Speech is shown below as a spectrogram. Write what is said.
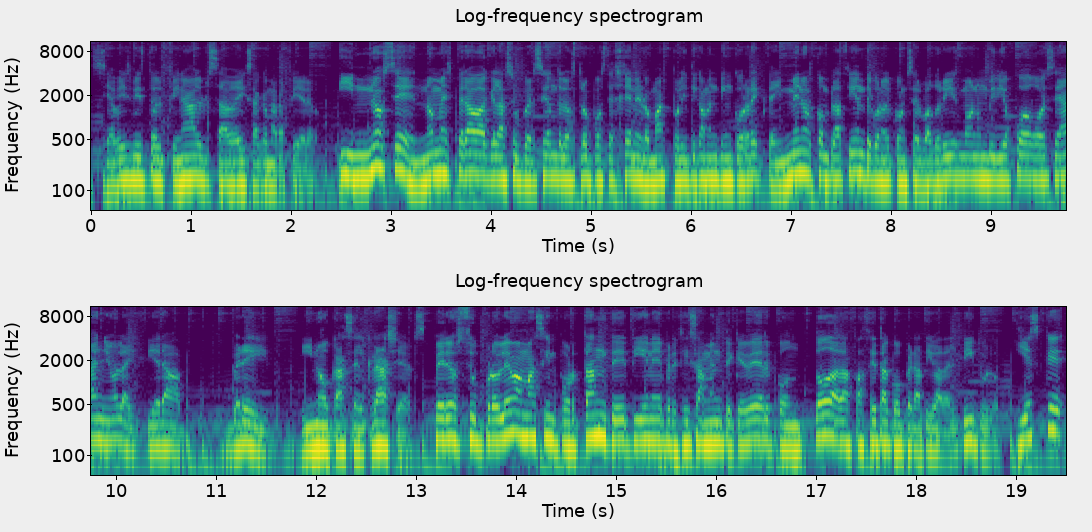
si habéis visto el final sabéis a qué me refiero. Y no sé, no me esperaba que la subversión de los tropos de género más políticamente incorrecta y menos complaciente con el conservadurismo en un videojuego ese año la hiciera Braid y no Castle Crashers. Pero su problema más importante tiene precisamente que ver con toda la faceta cooperativa del título. Y es que,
